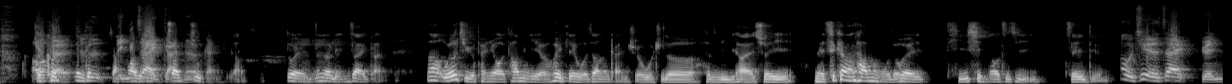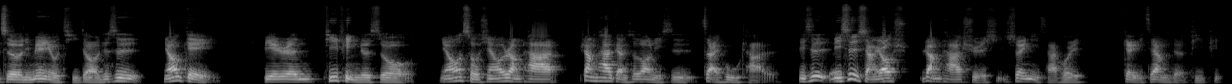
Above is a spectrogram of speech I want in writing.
OK，就是临在感那种感觉，对，那个临在感。那我有几个朋友，他们也会给我这样的感觉，我觉得很厉害，所以每次看到他们，我都会提醒到自己这一点。那我记得在原则里面有提到，就是你要给别人批评的时候，你要首先要让他让他感受到你是在乎他的，你是你是想要让他学习，所以你才会给这样的批评。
